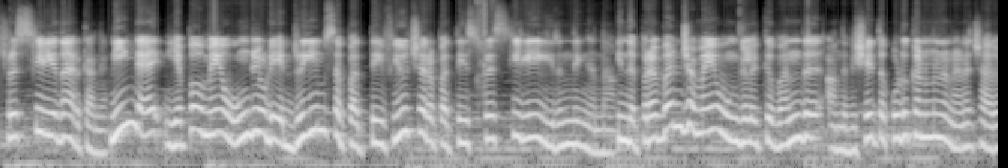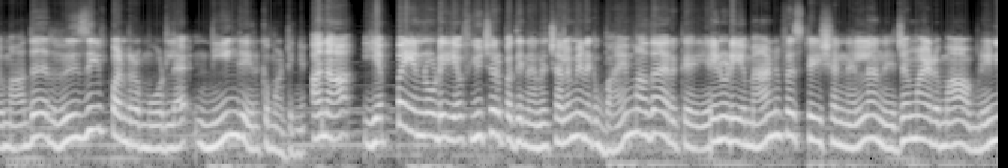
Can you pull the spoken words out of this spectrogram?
ஸ்ட்ரெஸ்லயே தான் இருக்காங்க. நீங்க எப்பவுமே உங்களுடைய ட்ரீம்ஸை பத்தி, ஃபியூச்சரை பத்தி ஸ்ட்ரெஸ்லயே இருந்தீங்கன்னா, இந்த பிரபஞ்சமே உங்களுக்கு வந்து அந்த விஷயத்த கொடுக்கணும்னு நினைச்சாலும், அதை ரிசீவ் பண்ற மோட்ல நீங்க இருக்க மாட்டீங்க. ஆனா, எப்ப என்னுடைய ஃபியூச்சரை பத்தி நினைச்சாலும் எனக்கு பயமா தான் இருக்கு. என்னுடைய மேனிஃபெஸ்டேஷன் எல்லாம் நிஜமாயிடுமா? அப்படின்னு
